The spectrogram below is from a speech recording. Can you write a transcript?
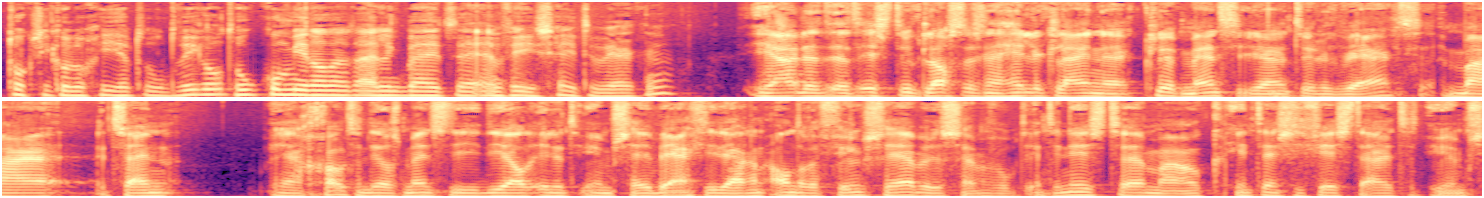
toxicologie hebt ontwikkeld, hoe kom je dan uiteindelijk bij het NVIC te werken? Ja, dat, dat is natuurlijk lastig. Het is een hele kleine club mensen die daar natuurlijk werkt. Maar het zijn ja, grotendeels mensen die, die al in het UMC werken, die daar een andere functie hebben. Dus zijn bijvoorbeeld internisten, maar ook intensivisten uit het UMC.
